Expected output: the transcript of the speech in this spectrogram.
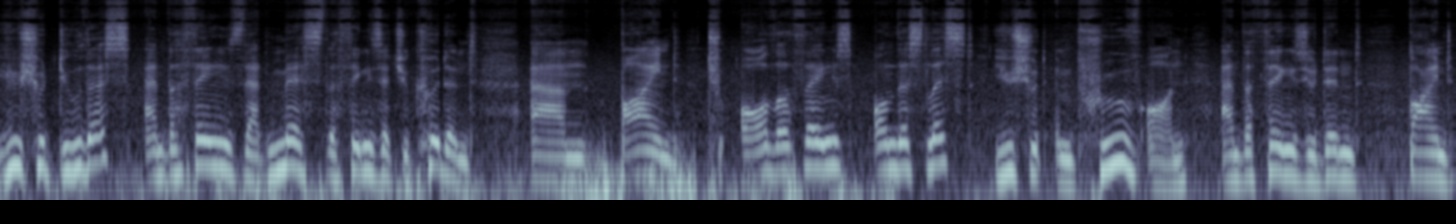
you should do this and the things that miss the things that you couldn't um, bind to all the things on this list you should improve on and the things you didn't bind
